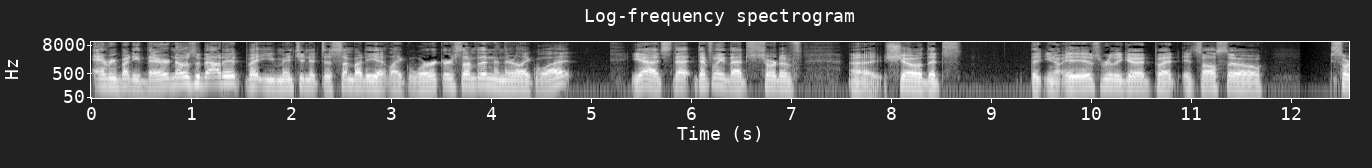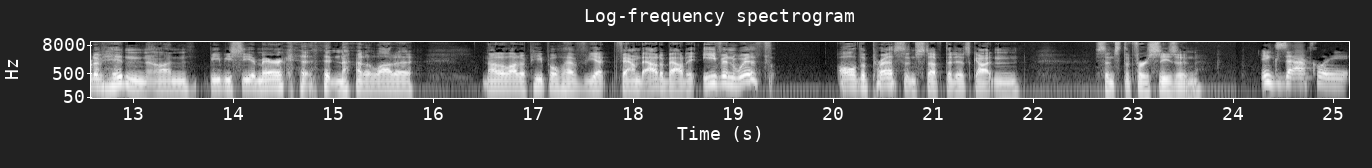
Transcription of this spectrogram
everybody there knows about it, but you mention it to somebody at like work or something and they're like, "What?" Yeah, it's that definitely that sort of uh, show that's that you know, it is really good, but it's also sort of hidden on BBC America that not a lot of not a lot of people have yet found out about it even with all the press and stuff that it's gotten since the first season. Exactly.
